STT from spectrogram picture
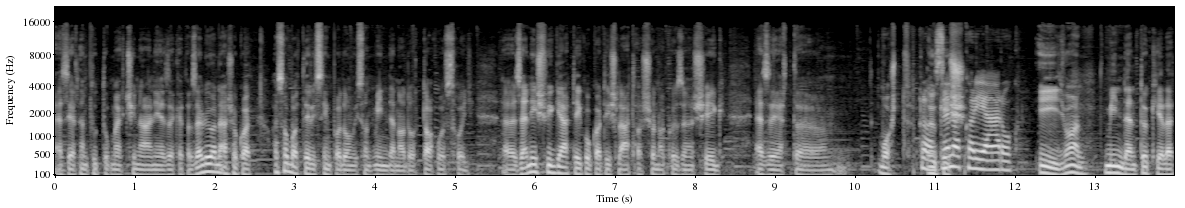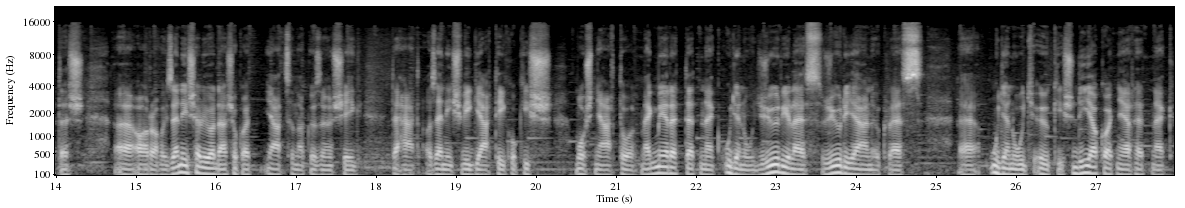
ezért nem tudtuk megcsinálni ezeket az előadásokat. A szabadtéri színpadon viszont minden adott ahhoz, hogy zenés vígjátékokat is láthasson a közönség, ezért most Klassz, ők is... zenekari árok. Így van, minden tökéletes eh, arra, hogy zenés előadásokat játszon a közönség, tehát a zenés vígjátékok is most nyártól megmérettetnek, ugyanúgy zsűri lesz, zsűri elnök lesz, eh, ugyanúgy ők is díjakat nyerhetnek,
